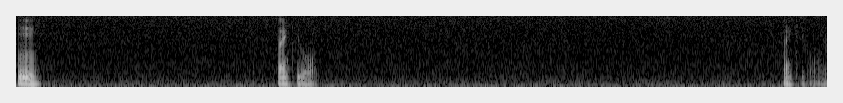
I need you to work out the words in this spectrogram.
Hmm. Thank you, Lord. Thank you, Lord.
